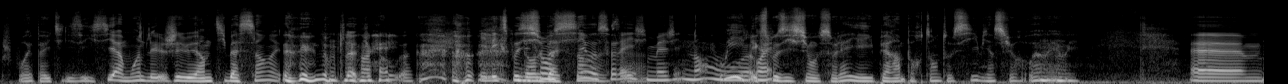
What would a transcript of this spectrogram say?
que je pourrais pas utiliser ici, à moins de j'ai un petit bassin. Et, donc là, du coup, euh, et l'exposition aussi au soleil, j'imagine, non Oui, l'exposition au soleil est hyper importante aussi, bien sûr. Ouais, ouais, mhm.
